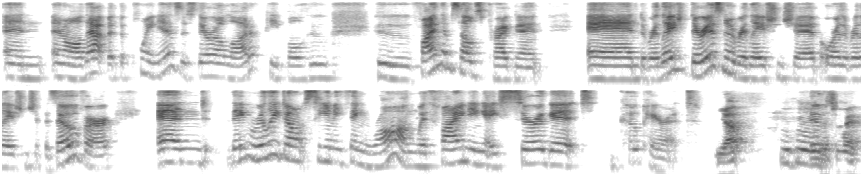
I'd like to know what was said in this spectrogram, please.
and, and all that. But the point is, is there are a lot of people who, who find themselves pregnant and the relation, there is no relationship or the relationship is over. And they really don't see anything wrong with finding a surrogate co-parent. Yep, Mhm. that's right.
